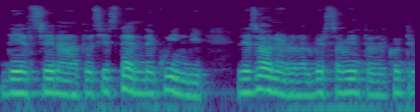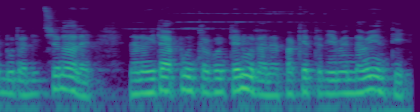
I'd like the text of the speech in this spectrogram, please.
del Senato. Si estende quindi l'esonero dal versamento del contributo addizionale, la novità appunto contenuta nel pacchetto di emendamenti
